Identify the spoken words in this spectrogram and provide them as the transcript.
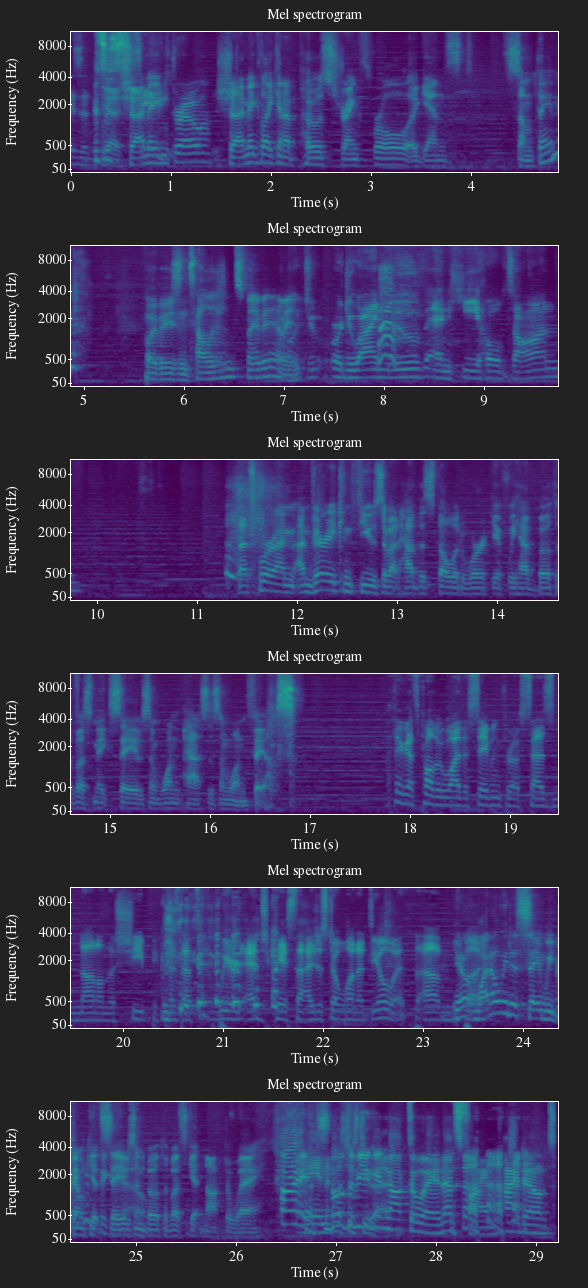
Is it It's a a- Yeah, should I saving make- throw? Should I make like an opposed strength roll against something? Koibu's intelligence, maybe. I Or mean, do, or do I move and he holds on? That's where I'm. I'm very confused about how this spell would work if we have both of us make saves and one passes and one fails. I think that's probably why the saving throw says none on the sheet because that's a weird edge case that I just don't want to deal with. Um, You know, why don't we just say we we don't get saves and both of us get knocked away? All right, I mean, both let's of you get that. knocked away. That's fine. I don't.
